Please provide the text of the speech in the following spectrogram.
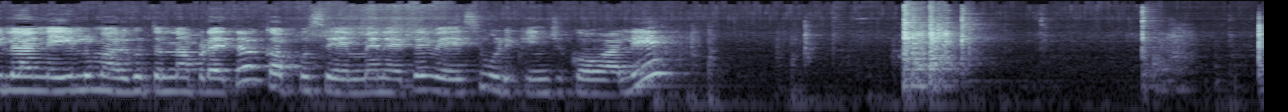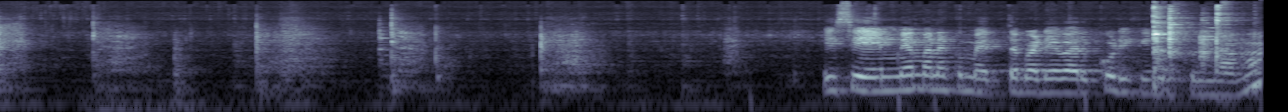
ఇలా నీళ్ళు మరుగుతున్నప్పుడు అయితే కప్పు సేమ్యాని అయితే వేసి ఉడికించుకోవాలి. ఈ సేమ్యా మనకు మెత్తబడే వరకు ఉడికించుకుందాము.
